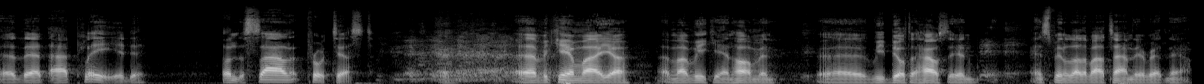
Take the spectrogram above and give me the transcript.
uh, that I played under silent protest uh, became my uh, my weekend home, and uh, we built a house there and, and a lot of our time there right now.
